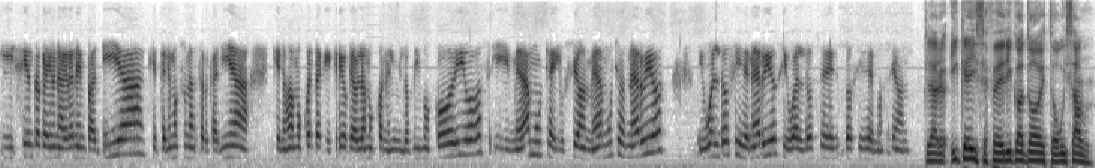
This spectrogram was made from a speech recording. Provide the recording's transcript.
y siento que hay una gran empatía, que tenemos una cercanía, que nos damos cuenta que creo que hablamos con el- los mismos códigos y me da mucha ilusión, me da muchos nervios, igual dosis de nervios, igual dosis, dosis de emoción. Claro. ¿Y qué dice Federico a todo esto, Wissam?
